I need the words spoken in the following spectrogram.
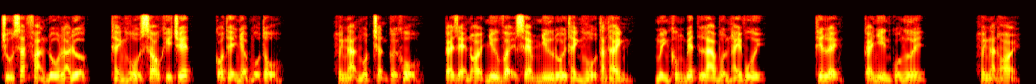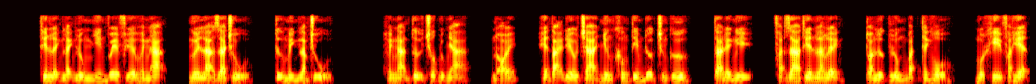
chu sát phản đồ là được, thành hổ sau khi chết, có thể nhập mộ tổ. Hoành ngạn một trận cười khổ, cái rẽ nói như vậy xem như đối thành hổ tán thành, mình không biết là buồn hay vui. Thiên lệnh, cái nhìn của ngươi. Hoành ngạn hỏi. Thiên lệnh lạnh lùng nhìn về phía hoành ngạn, ngươi là gia chủ tự mình làm chủ. Hoành ngạn tự chuốc nhục nhã, nói, hiện tại điều tra nhưng không tìm được chứng cứ, ta đề nghị, phát ra thiên lang lệnh, toàn lực lùng bắt thành hổ, một khi phát hiện,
